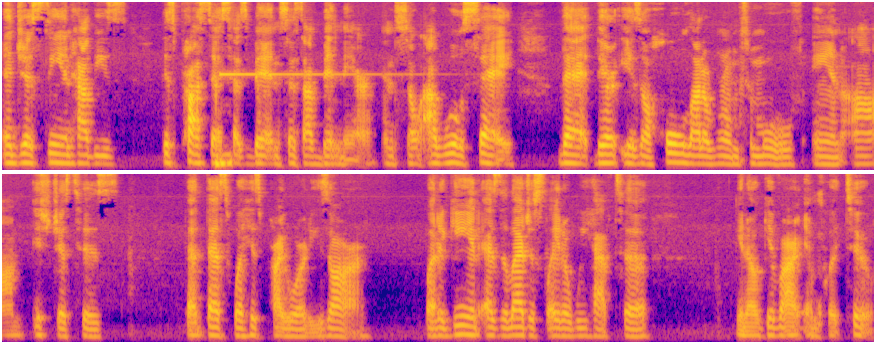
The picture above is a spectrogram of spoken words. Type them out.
and just seeing how these this process has been since I've been there. And so I will say that there is a whole lot of room to move and um, it's just his that that's what his priorities are. But again, as the legislator, we have to, you know, give our input too.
